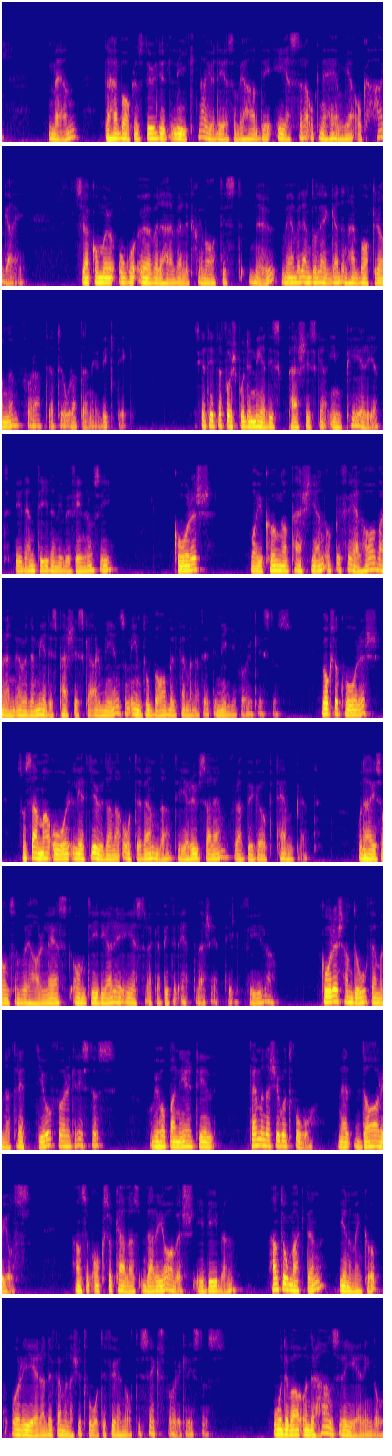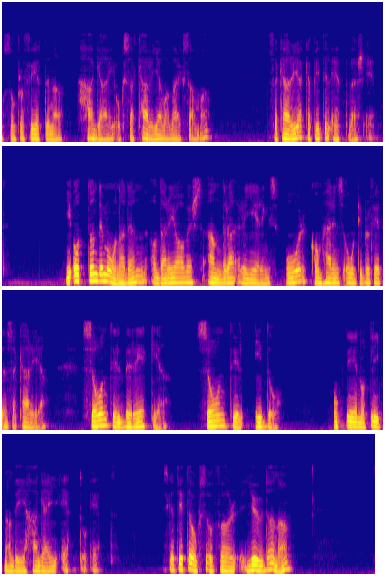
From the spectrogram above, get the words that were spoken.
Men det här bakgrundsstudiet liknar ju det som vi hade i Esra och Nehemja och Hagai. Så jag kommer att gå över det här väldigt schematiskt nu. Men jag vill ändå lägga den här bakgrunden för att jag tror att den är viktig. Vi ska titta först på det medisk-persiska imperiet. Det är den tiden vi befinner oss i. Koresh var ju kung av Persien och befälhavaren över den medisk-persiska armén som intog Babel 539 f.Kr. Det var också Koresh som samma år lät judarna återvända till Jerusalem för att bygga upp templet. Och det här är sånt som vi har läst om tidigare i Esra kapitel 1, vers 1 till 4. Koresh han dog 530 f.Kr. Och vi hoppar ner till 522 när Darius, han som också kallas Dariavers i Bibeln, han tog makten genom en kupp och regerade 522 till 486 f.Kr. Och det var under hans regering då som profeterna Hagai och Sakarja var verksamma. Sakarja kapitel 1, vers 1. I åttonde månaden av Darjavers andra regeringsår kom Herrens ord till profeten Sakarja, son till Berekia, son till Iddo. Och det är något liknande i Hagai 1 och 1. Vi ska titta också för judarna.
